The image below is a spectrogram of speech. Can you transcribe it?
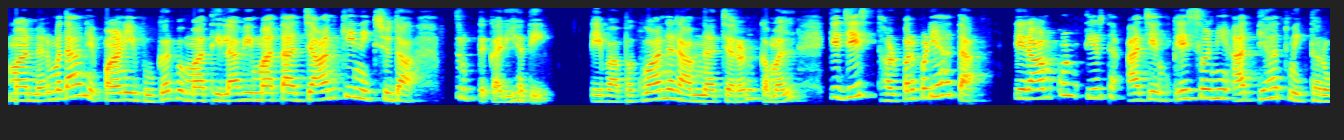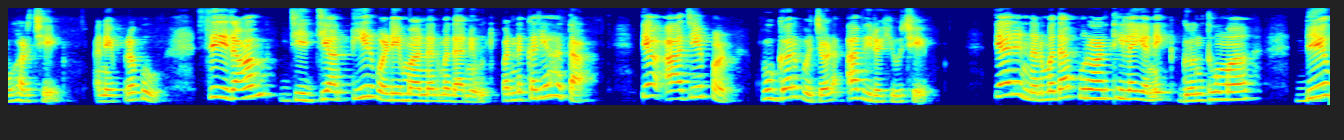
માં નર્મદાને પાણી ભૂગર્ભમાંથી લાવી માતા જાનકીની સુધા તૃપ્ત કરી હતી. તેવા ભગવાન રામના ચરણ કમલ કે જે સ્થળ પર પડ્યા હતા, તે રામકુંડ તીર્થ આજે અંકલેશ્વરની આધ્યાત્મિક ધરોહર છે. અને પ્રભુ શ્રી રામ જે જ્યાં તીર વડે માં નર્મદાને ઉત્પન્ન કર્યા હતા, ત્યાં આજે પણ ભૂગર્ભ જળ આવી રહ્યું છે. ત્યારે નર્મદા પુરાણથી લઈ અનેક ગ્રંથોમાં દેવ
